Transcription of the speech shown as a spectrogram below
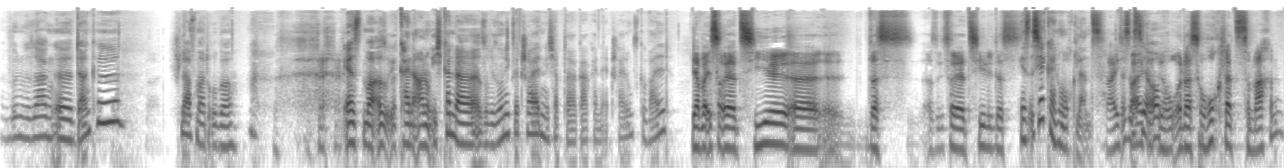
Dann würden wir sagen, äh, danke, schlaf mal drüber. Erstmal, also keine Ahnung, ich kann da sowieso nichts entscheiden, ich habe da gar keine Entscheidungsgewalt. Ja, aber ist euer Ziel, äh, das, also ist euer Ziel, das Ja, es ist ja kein Hochglanz. Das Reichweite ist ja auch, oder das Hochglanz zu machen?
